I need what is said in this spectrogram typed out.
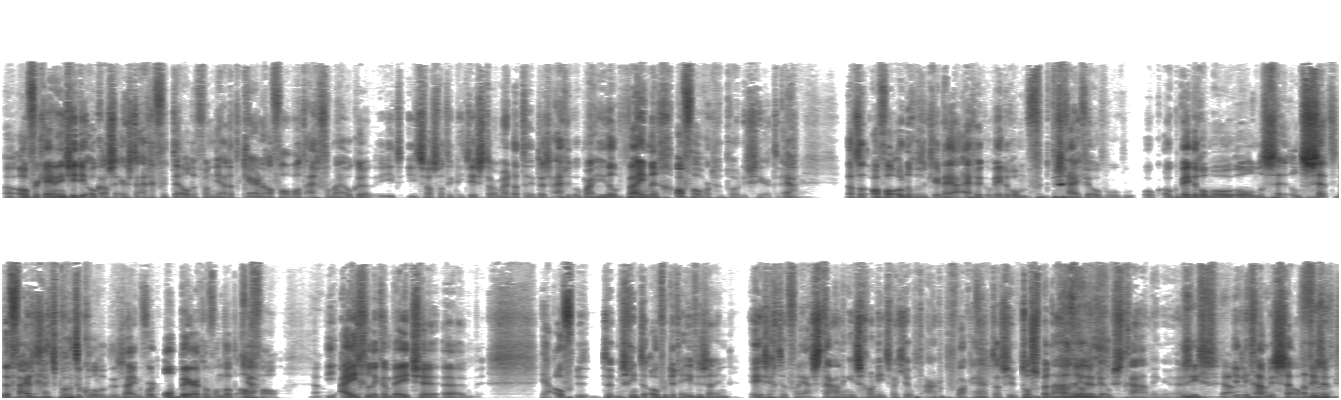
eh, over kernenergie, die ook als eerste eigenlijk vertelde van ja, dat kernafval, wat eigenlijk voor mij ook iets, iets was wat ik niet wist hoor, maar dat er dus eigenlijk ook maar heel weinig afval wordt geproduceerd. En Ja. dat het afval ook nog eens een keer, nou ja, eigenlijk wederom beschrijf je over ook, ook wederom ontzettende veiligheidsprotocollen er zijn voor het opbergen van dat afval. Die eigenlijk een beetje, ja, over, te- misschien te overdreven zijn. Ja, je zegt ook van ja, straling is gewoon iets wat je op het aardoppervlak hebt. Als je hem tos dan heb je ook straling. Eh, Precies. Ja, je lichaam ja, is zelf. Dat is eh, het.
